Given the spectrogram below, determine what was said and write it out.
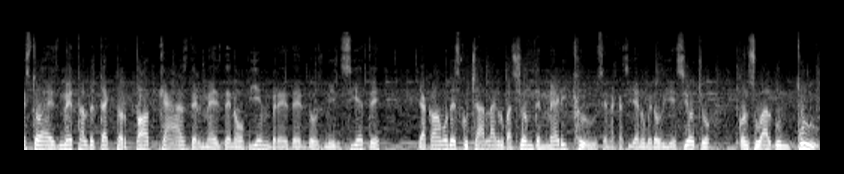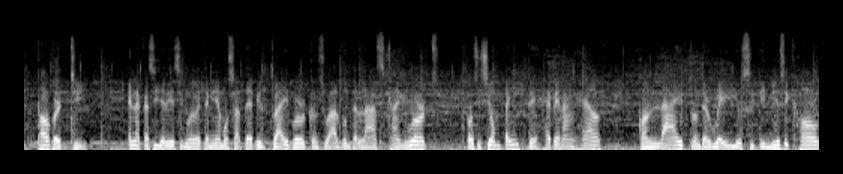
Esto es Metal Detector Podcast del mes de noviembre del 2007 y acabamos de escuchar la agrupación de Mary Coos en la casilla número 18 con su álbum 2 Poverty. En la casilla 19 teníamos a Devil Driver con su álbum The Last Kind Words, posición 20 Heaven and Hell con Live from the Radio City Music Hall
